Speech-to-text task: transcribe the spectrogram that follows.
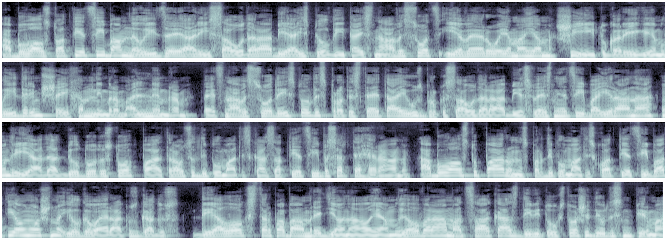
Abu valstu attiecībām nelīdzēja arī Saudarābijā izpildītais nāvesots ievērojamajam šītu garīgajam līderim Šeiham Nimram Al-Nimram. Pēc nāvesoda izpildes protestētāji uzbruka Saudarābijas vēstniecībā Irānā un Rijādā atbildot uz to pārtrauca diplomātiskās attiecības ar Teherānu. Abu valstu pārunas par diplomātisko attiecību atjaunošanu ilga vairākus gadus. Dialogs starp abām reģionālajām lielvarām atsākās 2021.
